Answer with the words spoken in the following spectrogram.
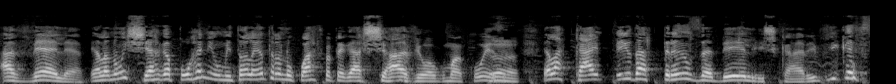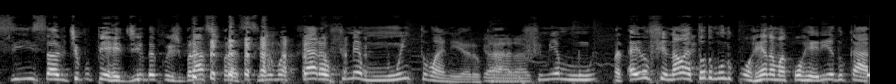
A velha, ela não enxerga porra nenhuma, então ela entra no quarto pra pegar a chave ou alguma coisa, Ah. ela cai no meio da transa deles, cara, e fica assim, sabe, tipo perdida com os braços pra cima. Cara, o filme é muito maneiro, cara. Caraca. O filme é muito maneiro. Aí no final é todo mundo correndo, é uma correria do cara.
